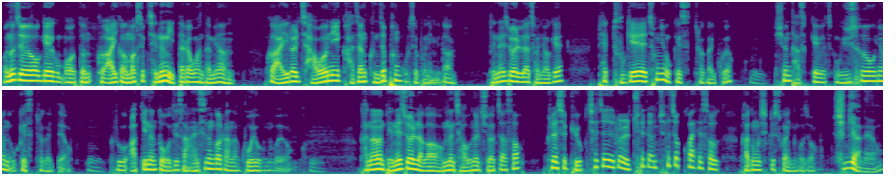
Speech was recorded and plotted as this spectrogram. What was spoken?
어느 지역에 뭐 어떤 그 아이가 음악적 재능이 있다라고 한다면 그 아이를 자원이 가장 근접한 곳에 보냅니다. 베네수엘라 전역에 102개의 청년 오케스트라가 있고요. 음. 55개의 유소년 오케스트라가 있대요. 음. 그리고 악기는 또 어디서 안 쓰는 걸 하나 구해오는 거예요. 음. 가난한 베네수엘라가 없는 자원을 쥐어짜서 클래식 교육 체제를 최대한 최적화해서 가동을 시킬 수가 있는 거죠. 신기하네요.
